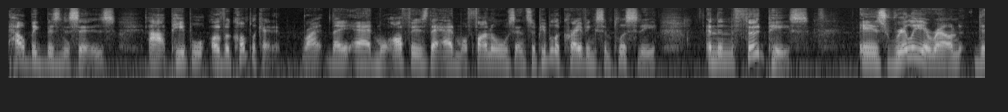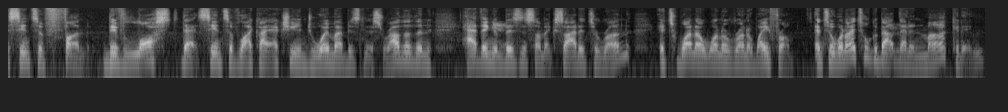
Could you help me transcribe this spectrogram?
how big business is, uh, people overcomplicate it, right? They add more offers, they add more funnels, and so people are craving simplicity. And then the third piece is really around the sense of fun. They've lost that sense of like, I actually enjoy my business. Rather than having a business I'm excited to run, it's one I want to run away from. And so when I talk about that in marketing,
